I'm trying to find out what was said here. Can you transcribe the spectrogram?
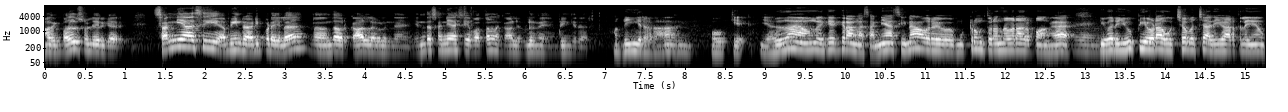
அதுக்கு பதில் சொல்லியிருக்காரு. சன்னியாசி அப்படின்ற அடிப்படையில நான் வந்து அவர் காலில் விழுந்தேன். எந்த சன்னியாசியை பார்த்தாலும் நான் காலில் விழுவேன் அப்படிங்கிறாரு. அப்படிங்கிறாரா. ஓகே. அதுதான் அவங்க கேட்குறாங்க சன்னியாசினா அவர் முற்றும் துறந்தவராக இருப்பாங்க. இவர் யூபியோட உச்சபட்ச அதிகாரத்துல ஏன்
